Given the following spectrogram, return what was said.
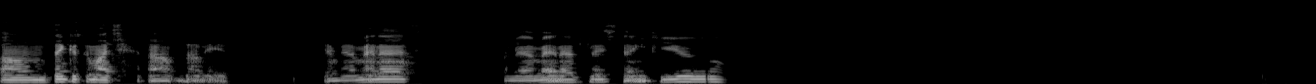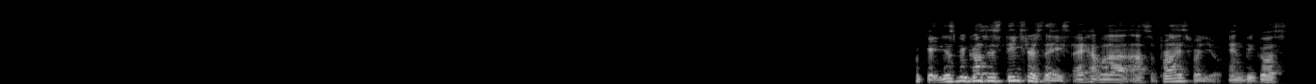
Um, thank you so much, uh, David. Give me a minute. Give me a minute, please. Thank you. Okay, just because it's Teacher's Days, I have a, a surprise for you. And because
